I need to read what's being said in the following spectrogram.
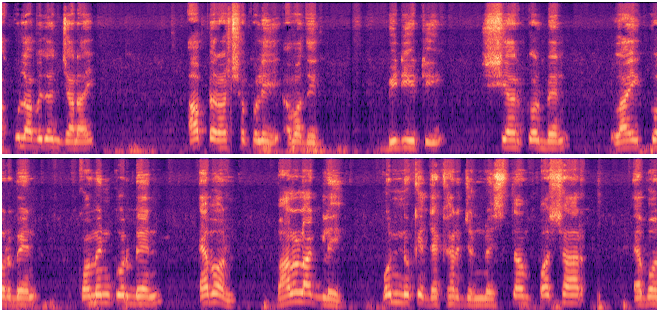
আকুল আবেদন জানাই। আপনারা সকলে আমাদের ভিডিওটি শেয়ার করবেন, লাইক করবেন, কমেন্ট করবেন এবং ভালো লাগলে অন্যকে দেখার জন্য ইসলাম প্রসার এবং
